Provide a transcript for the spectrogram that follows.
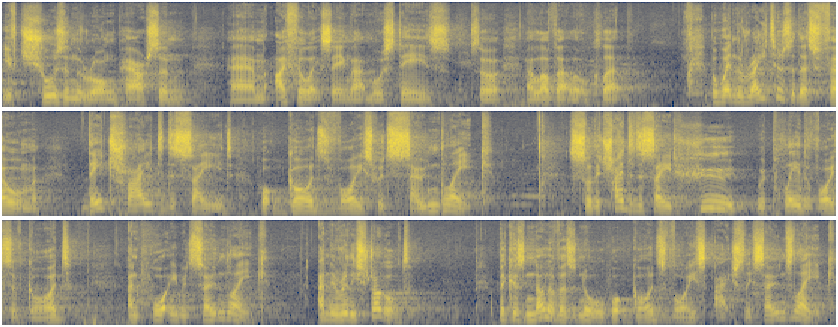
You've chosen the wrong person. Um, I feel like saying that most days, so I love that little clip. But when the writers of this film, they tried to decide what God's voice would sound like. So they tried to decide who would play the voice of God and what he would sound like. And they really struggled because none of us know what God's voice actually sounds like.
